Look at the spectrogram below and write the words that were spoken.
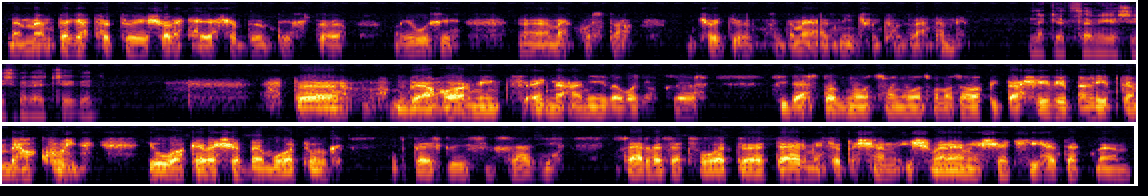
nem mentegethető, és a leghelyesebb döntést eh, a Józsi meghozta. Úgyhogy szerintem ehhez nincs mit hozzátenni. Neked személyes ismerettséged? Hát, mivel 31 nehány éve vagyok Fidesz tag, 88-ban az alapítás évében léptem be, akkor még jóval kevesebben voltunk, egy pesgő ifjúsági szervezet volt, természetesen ismerem, és egy hihetetlen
